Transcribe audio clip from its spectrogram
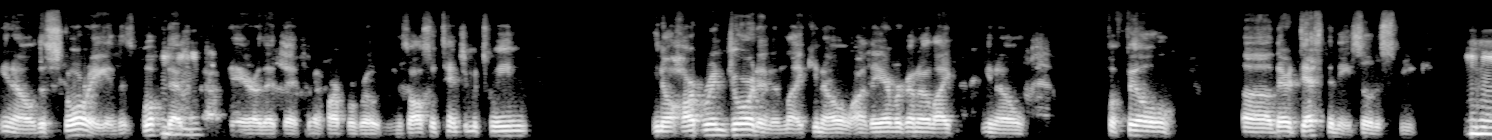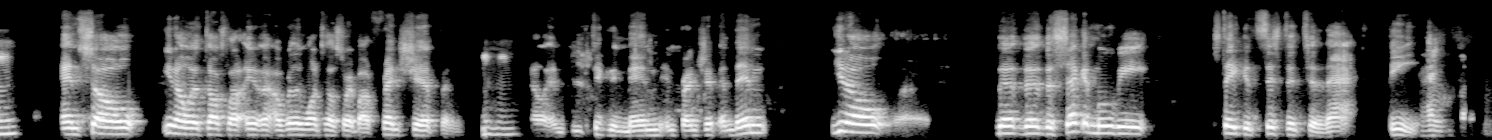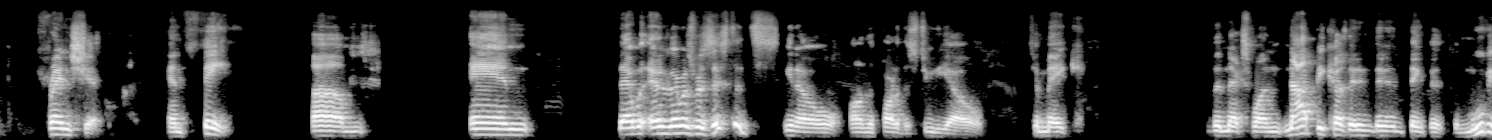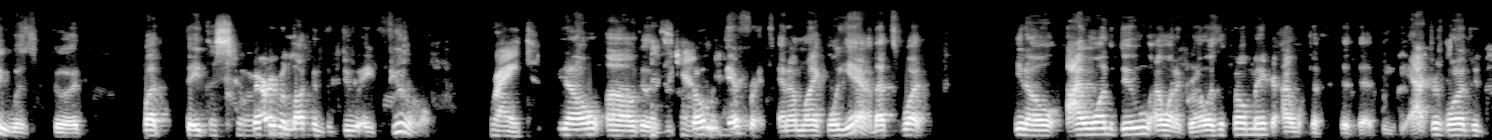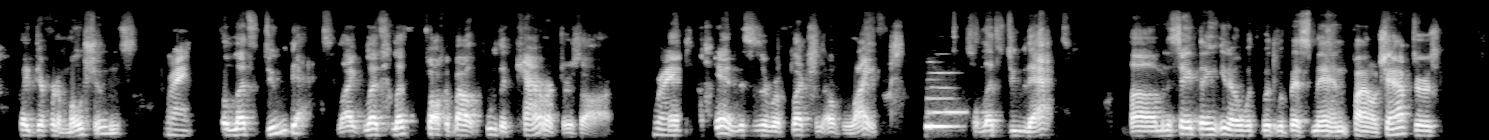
you know, the story and this book that was Mhm. out there that, that that Harper wrote. And there's also tension between, you know, Harper and Jordan, and like, you know, are they ever gonna like, you know, fulfill uh their destiny, so to speak? Mhm. and so you know it talks you know, i really want to tell a story about friendship and Mhm. you know and particularly men in friendship and then you know uh, the the the second movie stay consistent to that theme Right. friendship and faith um and that was, there was resistance, you know, on the part of the studio to make the next one, not because they didn't they didn't think that the movie was good, but they the were very reluctant to do a funeral. Right. You know, because uh, it's so different. And I'm like, well, yeah, that's what you know I want to do. I want to grow as a filmmaker. I want the the, the, the actors wanted to play different emotions. Right. So let's do that. Like let's let's talk about who the characters are. Right. And again, this is a reflection of life. So let's do that. Um, and the same thing, you know, with, with, with Best Man Final Chapters,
